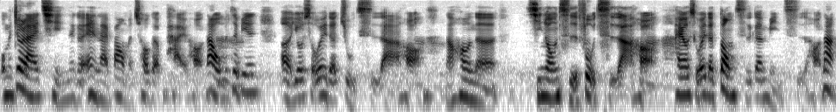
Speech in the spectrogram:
我们就来请那个 Ann 来帮我们抽个牌哈。那我们这边呃有所谓的主持啊哈，然后呢形容词、副词啊哈，还有所谓的动词跟名词哈。那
